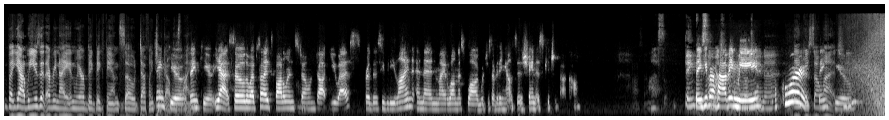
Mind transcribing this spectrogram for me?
but yeah, we use it every night and we are big, big fans. So definitely check Thank out this you. line. Thank you. Yeah. So the website's bottleandstone.us for the CBD line. And then my wellness blog, which is everything else, is shaynaskitchen.com. Awesome. Thank, Thank you so for much having coming me. Of course. Thank you so Thank much. you.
